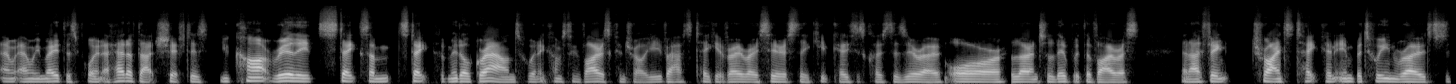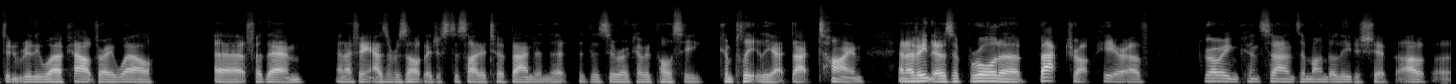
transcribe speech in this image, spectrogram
and, and we made this point ahead of that shift, is you can't really stake some stake the middle ground when it comes to virus control. You either have to take it very very seriously, keep cases close to zero, or learn to live with the virus. And I think trying to take an in between road just didn't really work out very well uh, for them. And I think as a result, they just decided to abandon the, the, the, zero COVID policy completely at that time. And I think there was a broader backdrop here of growing concerns among the leadership of, uh,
